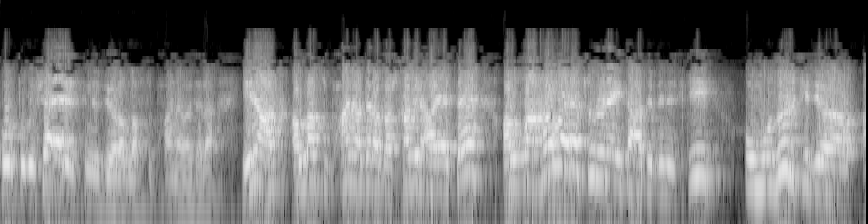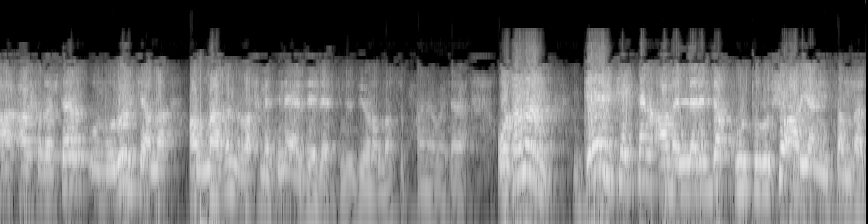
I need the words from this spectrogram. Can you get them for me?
kurtuluşa erirsiniz diyor Allah Subhanahu ve Teala. Yine Allah Subhanahu ve Teala başka bir ayette Allah'a ve Resulüne itaat ediniz ki Umulur ki diyor arkadaşlar, umulur ki Allah Allah'ın rahmetini elde edersiniz diyor Allah Subhanahu ve Teala. O zaman gerçekten amellerinde kurtuluşu arayan insanlar,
